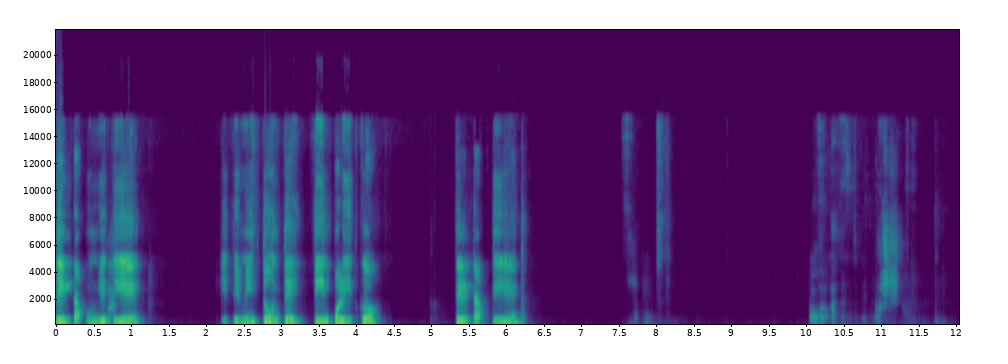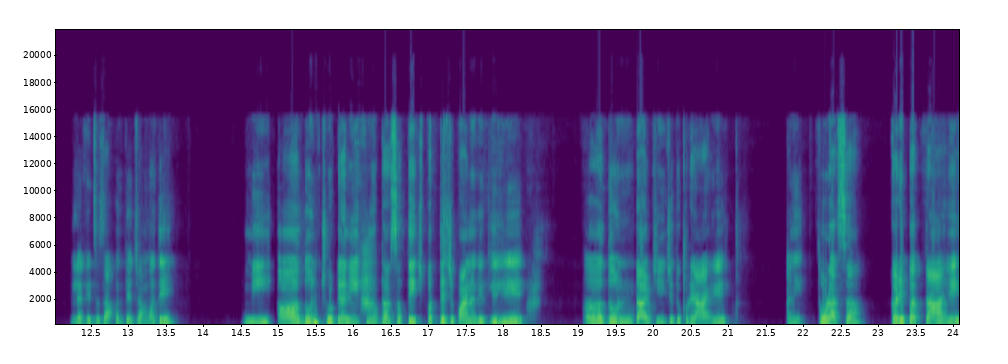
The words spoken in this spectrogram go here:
तेल टाकून घेते इथे मी दोन ते तीन पळी इतकं तेल टाकतीये. लगेचच आपण त्याच्यामध्ये मी दोन छोटे आणि एक मोठा असं तेजपत्त्याचे पानं घेतलेली आहेत. दोन दालचिनीचे तुकडे आहेत आणि थोडासा कढीपत्ता आहे.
